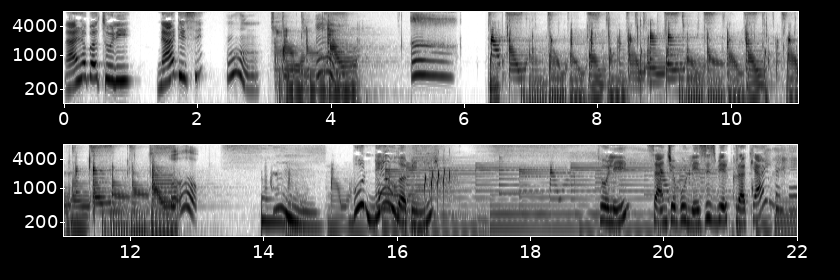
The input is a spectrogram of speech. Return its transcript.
Merhaba Tuli. Neredesin? Hmm. Hmm, bu ne olabilir? Tuli, sence bu leziz bir kraker mi?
